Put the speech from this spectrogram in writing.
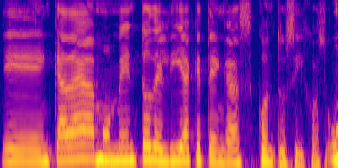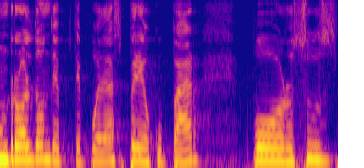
eh, en cada momento del día que tengas con tus hijos. Un rol donde te puedas preocupar por sus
